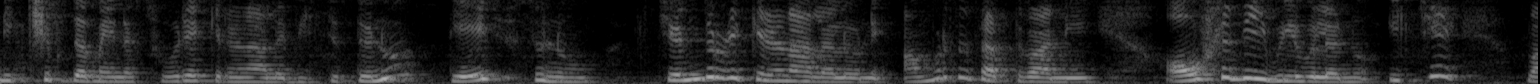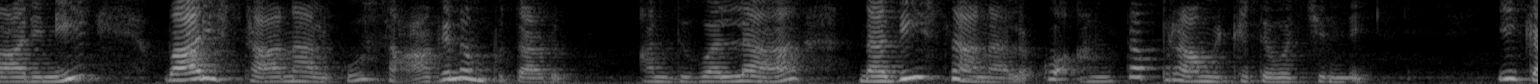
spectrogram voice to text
నిక్షిప్తమైన సూర్యకిరణాల విద్యుత్తును తేజస్సును చంద్రుడి కిరణాలలోని అమృతతత్వాన్ని ఔషధీ విలువలను ఇచ్చి వారిని వారి స్థానాలకు సాగనంపుతాడు. అందువల్ల నదీ స్నానాలకు అంత ప్రాముఖ్యత వచ్చింది. ఇక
